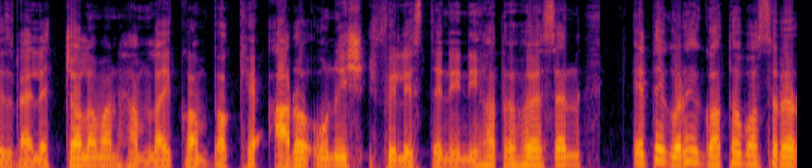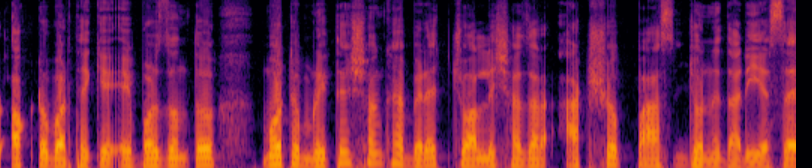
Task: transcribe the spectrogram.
ইসরায়েলের চলমান হামলায় কমপক্ষে আরও উনিশ ফিলিস্তিনি নিহত হয়েছেন। এতে করে গত বছরের অক্টোবর থেকে এ পর্যন্ত মোট মৃতের সংখ্যা বেড়ে চুয়াল্লিশ হাজার আটশো পাঁচ জনে দাঁড়িয়েছে।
